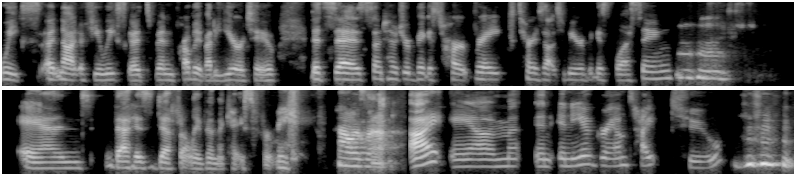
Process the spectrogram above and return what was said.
weeks, uh, not a few weeks ago. It's been probably about a year or two that says sometimes your biggest heartbreak turns out to be your biggest blessing. Mm-hmm. And that has definitely been the case for me. How is that? I am an Enneagram type two.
